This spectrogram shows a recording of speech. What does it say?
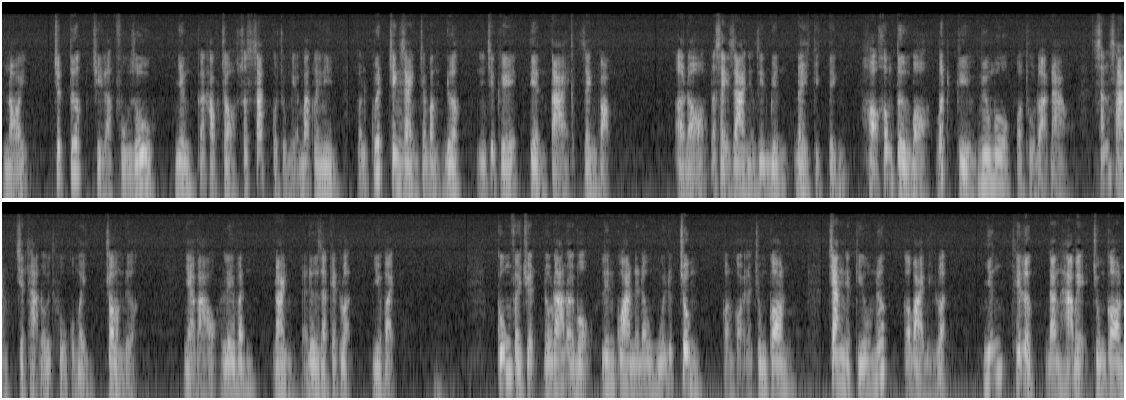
nói chức tước chỉ là phù du, nhưng các học trò xuất sắc của chủ nghĩa Mark Lenin vẫn quyết tranh giành cho bằng được những chiếc ghế tiền tài, danh vọng. Ở đó đã xảy ra những diễn biến đầy kịch tính. Họ không từ bỏ bất kỳ mưu mô và thủ đoạn nào, sẵn sàng triệt hạ đối thủ của mình cho bằng được. Nhà báo Lê Vân Đoành đã đưa ra kết luận như vậy. Cũng về chuyện đấu đá nội bộ liên quan đến ông Nguyễn Đức Trung, còn gọi là Trung Con, trang nhật ký nước có bài bình luận những thế lực đang hạ bệ Trung Con.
